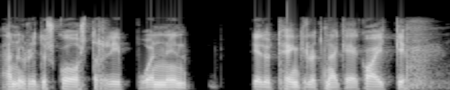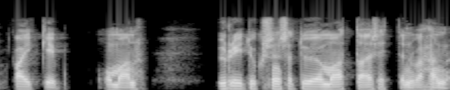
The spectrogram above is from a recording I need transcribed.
vähän yrityskoosta riippuen, niin tietyt henkilöt näkee kaikki, kaikki oman yrityksensä työmaat tai sitten vähän,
